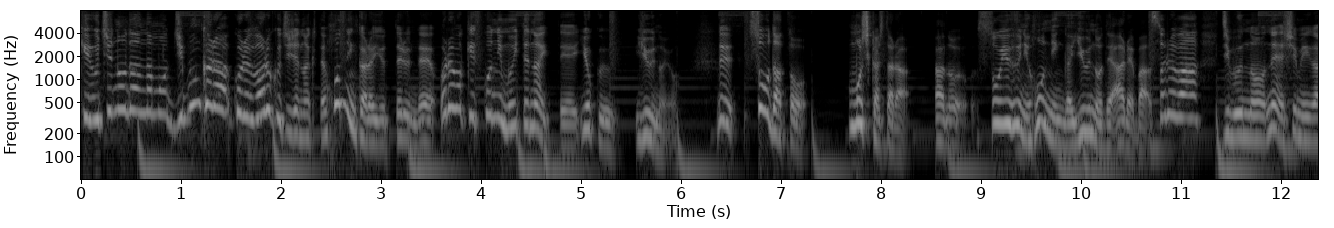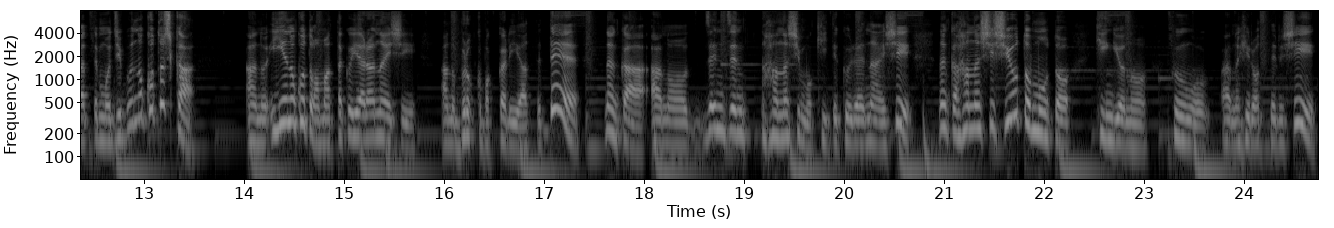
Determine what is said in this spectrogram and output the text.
直うちの旦那も自分からこれ悪口じゃなくて本人から言ってるんで俺は結婚に向いてないってよく言うのよ。でそうだともしかしたらあのそういうふうに本人が言うのであればそれは自分のね趣味があっても自分のことしかあの家のことは全くやらないしあのブロックばっかりやっててなんかあの全然話も聞いてくれないしなんか話しようと思うと金魚の糞をあの拾ってるし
